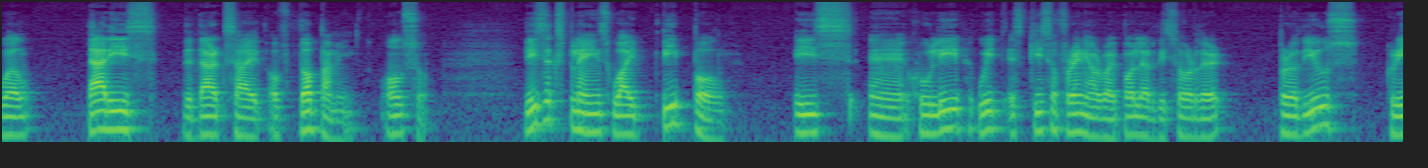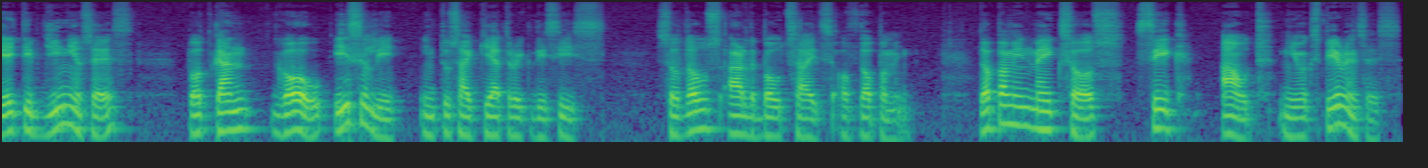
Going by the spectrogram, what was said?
well, that is the dark side of dopamine also. This explains why people is uh, who live with schizophrenia or bipolar disorder produce creative geniuses, but can go easily into psychiatric disease. So those are the both sides of dopamine. Dopamine makes us seek out new experiences,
